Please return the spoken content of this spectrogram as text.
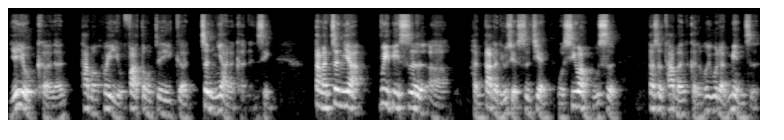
也有可能他们会有发动这一个镇压的可能性。当然，镇压未必是呃很大的流血事件，我希望不是。但是他们可能会为了面子，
